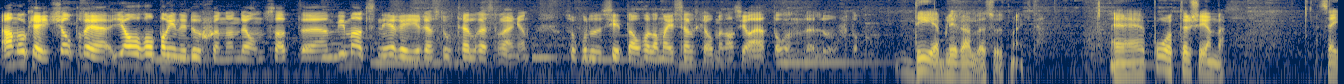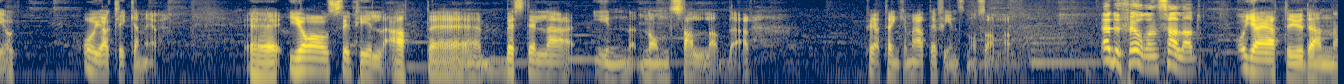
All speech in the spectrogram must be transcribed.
Ja men okej, kör på det. Jag hoppar in i duschen ändå så att uh, vi möts nere i rest hotellrestaurangen. Så får du sitta och hålla mig i sällskap medan jag äter en lunch då. Det blir alldeles utmärkt. Eh, på återseende, säger jag. Och jag klickar ner. Eh, jag ser till att eh, beställa in någon sallad där. För jag tänker mig att det finns någon sallad. Ja, du får en sallad. Och jag äter ju den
